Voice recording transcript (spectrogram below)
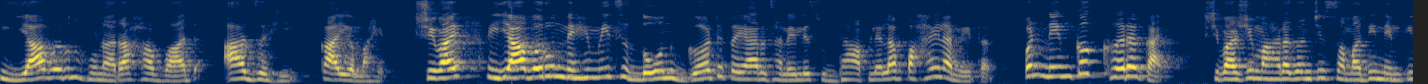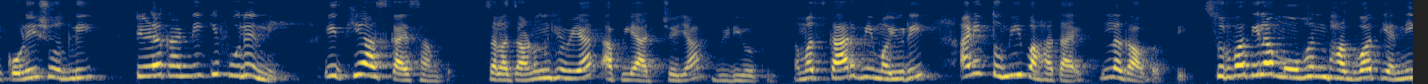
यावरून होणारा हा वाद आजही कायम आहे. शिवाय यावरून नेहमीच दोन गट तयार झालेले सुद्धा आपल्याला पाहायला मिळतात. पण नेमकं खरं काय? शिवाजी महाराजांची समाधी नेमकी कोणी शोधली? टिळकांनी की फुलेंनी? इतिहास काय सांगतो? चला जाणून घेऊयात आपल्या आजच्या या व्हिडिओतून. नमस्कार मी मयुरी आणि तुम्ही पाहताय लगाव बत्ती सुरुवातीला मोहन भागवत यांनी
